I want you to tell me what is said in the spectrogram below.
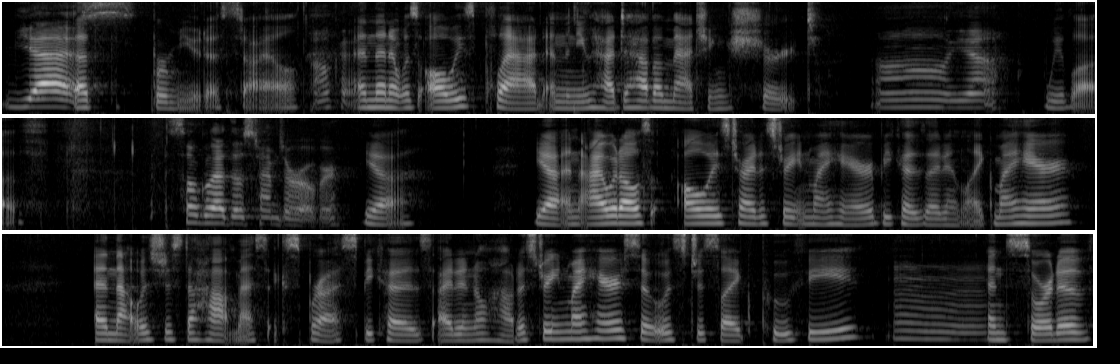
yes, That's Bermuda style. okay. And then it was always plaid, and then you had to have a matching shirt. oh yeah. We love. So glad those times are over. Yeah. Yeah, and I would also always try to straighten my hair because I didn't like my hair. And that was just a hot mess express because I didn't know how to straighten my hair, so it was just like poofy Mm. and sort of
